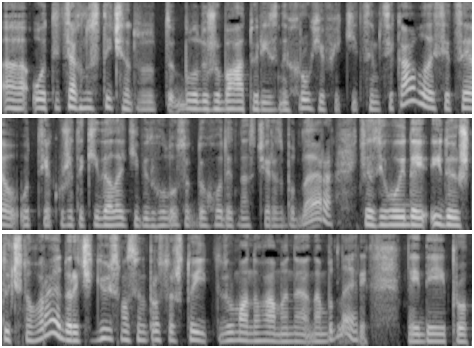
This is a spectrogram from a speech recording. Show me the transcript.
Е, от і ця гностична тут було дуже багато різних рухів, які цим цікавилися. Це, от як уже такий далекий відголосок доходить нас через Бодлера, через його ідею ідею штучного раю. До речі, Гюйсмас він просто стоїть двома ногами на на Бодлері, на ідеї про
